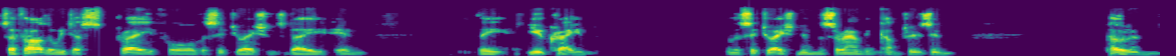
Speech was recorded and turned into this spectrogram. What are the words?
So, Father, we just pray for the situation today in the Ukraine, and the situation in the surrounding countries in Poland,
